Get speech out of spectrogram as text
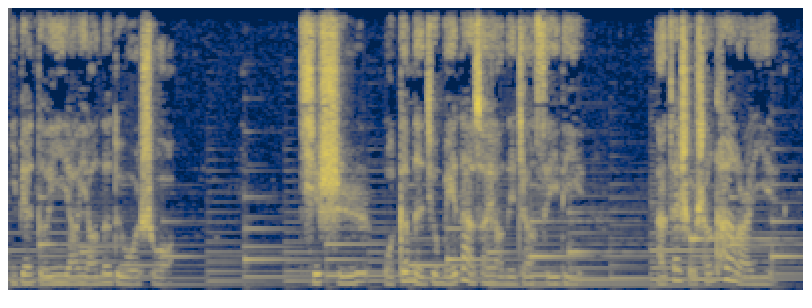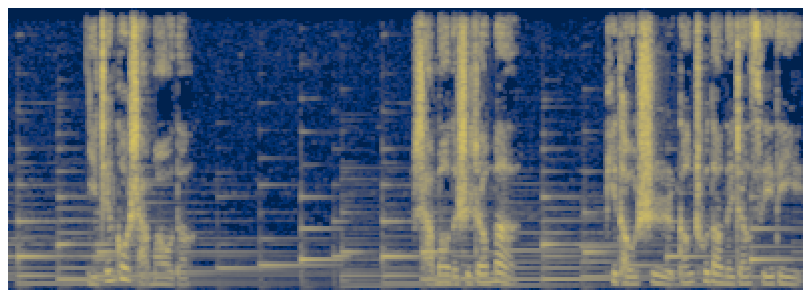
一边得意洋洋的对我说：“其实我根本就没打算要那张 CD，拿在手上看而已。”你真够傻帽的，傻帽的是张曼，披头士刚出道那张 CD，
